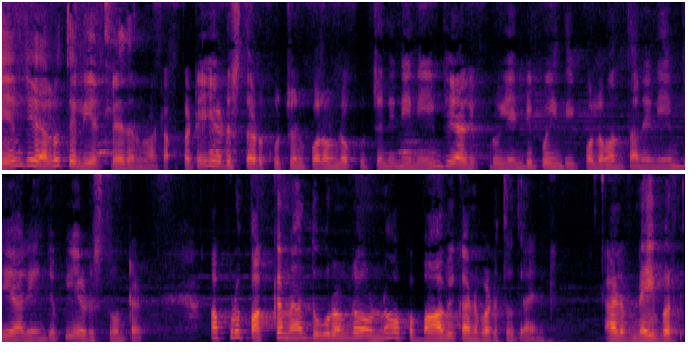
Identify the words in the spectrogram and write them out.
ఏం చేయాలో తెలియట్లేదు అనమాట ఒకటే ఏడుస్తాడు కూర్చొని పొలంలో కూర్చొని నేను ఏం చేయాలి ఇప్పుడు? ఎండిపోయింది ఈ పొలం అంతా నేను ఏం చేయాలి? అని చెప్పి ఏడుస్తూ ఉంటాడు. అప్పుడు పక్కన దూరంలో ఉన్న ఒక బావి కనబడుతుంది ఆయనకి. వాళ్ళ నైబర్ది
